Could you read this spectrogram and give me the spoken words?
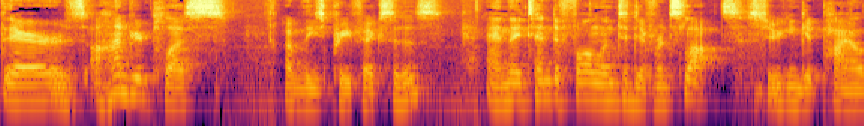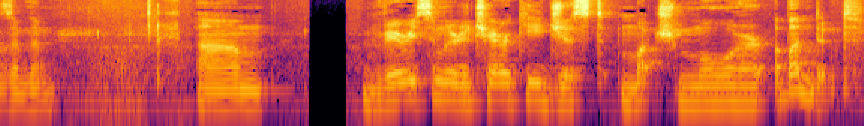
There's a hundred plus of these prefixes, and they tend to fall into different slots, so you can get piles of them. Um, very similar to Cherokee, just much more abundant.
